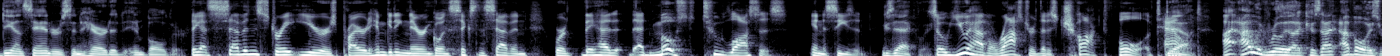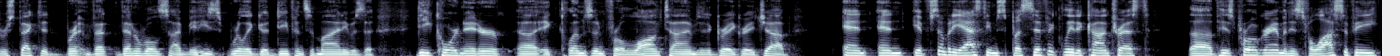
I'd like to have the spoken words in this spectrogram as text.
Deion Sanders inherited in Boulder. They got seven straight years prior to him getting there and going six and seven, where they had at most two losses in a season. Exactly. So you have a roster that is chocked full of talent. I, I would really like because I've always respected Brent Ven- Venerables. I mean, he's really good defensive mind. He was the D coordinator uh, at Clemson for a long time. Did a great, great job. And and if somebody asked him specifically to contrast uh, his program and his philosophy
